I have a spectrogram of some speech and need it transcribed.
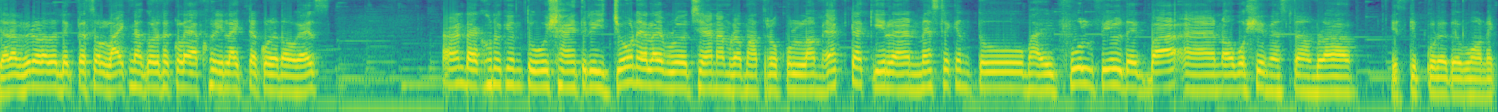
যারা ভিডিওটা দেখতেছো লাইক না করে থাকলে এখনই লাইকটা করে দাও গাইস অ্যান্ড এখনও কিন্তু সাঁত্রিশ জন অ্যালাইভ রয়েছে, and আমরা মাত্র করলাম একটা কিল অ্যান্ড ম্যাচটা কিন্তু ভাই ফুল ফিল দেখবা অ্যান্ড অবশ্যই ম্যাচটা আমরা স্কিপ করে দেব অনেক।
